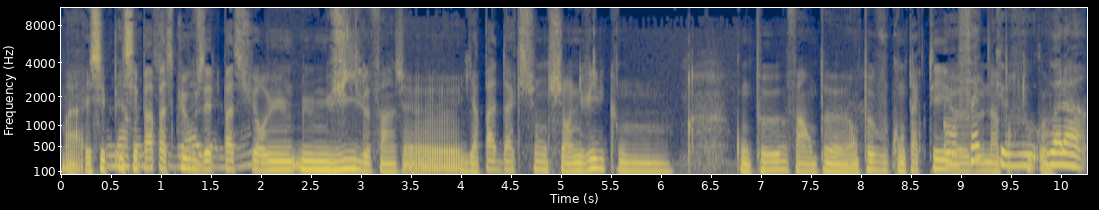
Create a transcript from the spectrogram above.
Voilà. Et c'est pas parce que vous n'êtes pas sur une, une ville, enfin, il n'y a pas d'action sur une ville qu'on qu'on peut, enfin, on peut, on peut vous contacter en euh, fait de n'importe où. Quoi. voilà,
